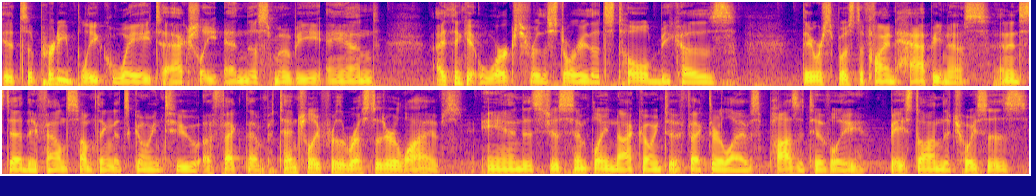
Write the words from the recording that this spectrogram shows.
it's a pretty bleak way to actually end this movie, and I think it works for the story that's told because they were supposed to find happiness, and instead they found something that's going to affect them potentially for the rest of their lives. And it's just simply not going to affect their lives positively based on the choices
